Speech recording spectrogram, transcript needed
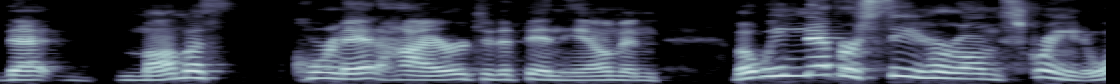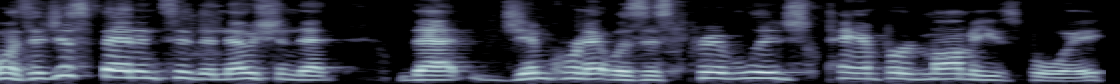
that Mama Cornette hired to defend him, and but we never see her on screen at once. It just fed into the notion that that Jim Cornette was this privileged, pampered mommy's boy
